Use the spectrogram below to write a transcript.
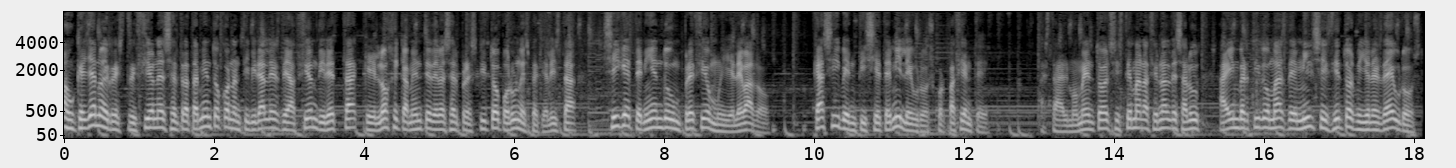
Aunque ya no hay restricciones, el tratamiento con antivirales de acción directa, que lógicamente debe ser prescrito por un especialista, sigue teniendo un precio muy elevado, casi 27.000 euros por paciente. Hasta el momento, el Sistema Nacional de Salud ha invertido más de 1.600 millones de euros,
